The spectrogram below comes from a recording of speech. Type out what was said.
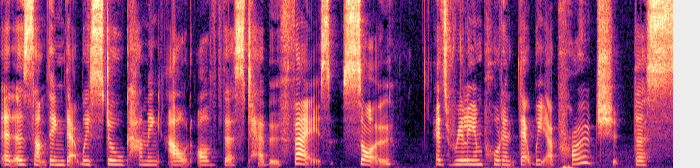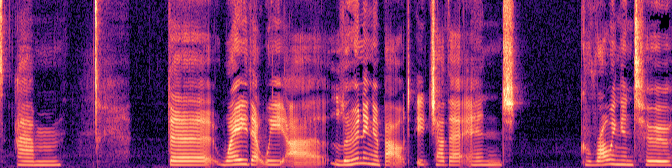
it is something that we're still coming out of this taboo phase. So it's really important that we approach this um, the way that we are learning about each other and growing into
